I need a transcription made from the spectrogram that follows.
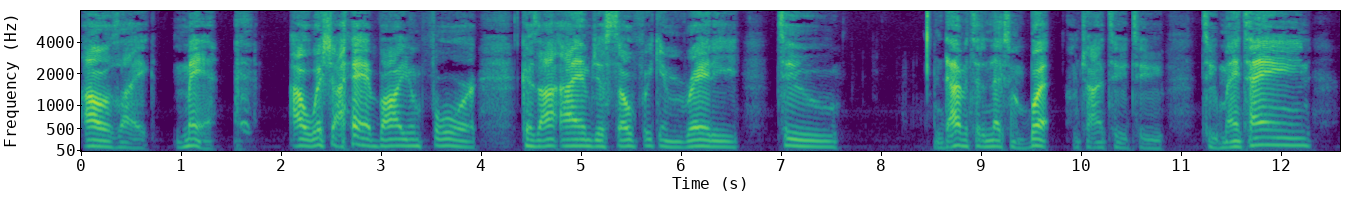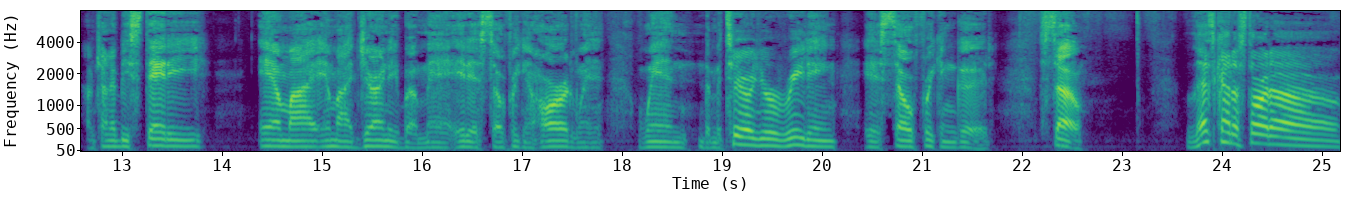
I was like, man, I wish I had volume four because I, I am just so freaking ready to dive into the next one. But I'm trying to, to, to maintain, I'm trying to be steady in my in my journey but man it is so freaking hard when when the material you're reading is so freaking good. So let's kind of start uh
